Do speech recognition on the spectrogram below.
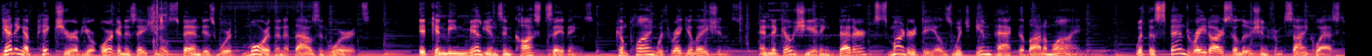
Getting a picture of your organizational spend is worth more than a thousand words. It can mean millions in cost savings, complying with regulations, and negotiating better, smarter deals which impact the bottom line. With the Spend Radar solution from SciQuest,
